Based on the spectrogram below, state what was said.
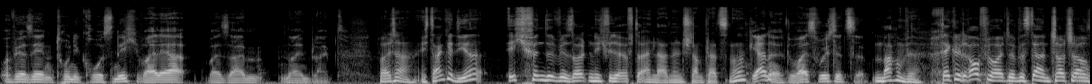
und wir sehen Toni Kroos nicht, weil er bei seinem Nein bleibt. Walter, ich danke dir. Ich finde, wir sollten dich wieder öfter einladen in den Stammplatz. Ne? Gerne, du weißt, wo ich sitze. Machen wir. Deckel drauf für heute. Bis dann. Ciao, ciao.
